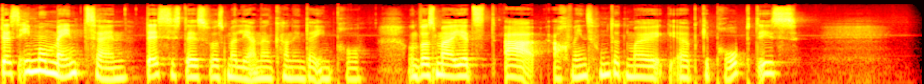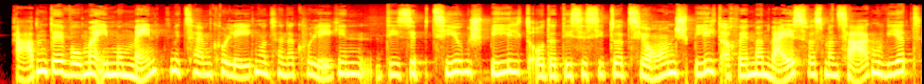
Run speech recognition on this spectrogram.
das im Moment sein, das ist das, was man lernen kann in der Impro. Und was man jetzt, auch wenn es hundertmal äh, geprobt ist, Abende, wo man im Moment mit seinem Kollegen und seiner Kollegin diese Beziehung spielt oder diese Situation spielt, auch wenn man weiß, was man sagen wird,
